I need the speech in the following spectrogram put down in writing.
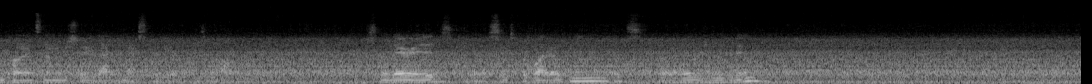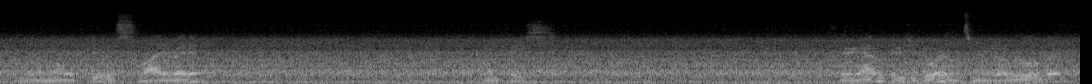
components, and I'm going to show you that in the next video as well. So there is a six foot wide opening. Let's go ahead and move it in. And then all we have to do is slide it right in. One face. There you have it. There's your door. Let's move it over a little bit.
